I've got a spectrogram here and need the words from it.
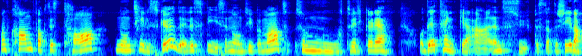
Man kan faktisk ta noen tilskudd eller spise noen type mat som motvirker det. Og det tenker jeg er en superstrategi, da.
